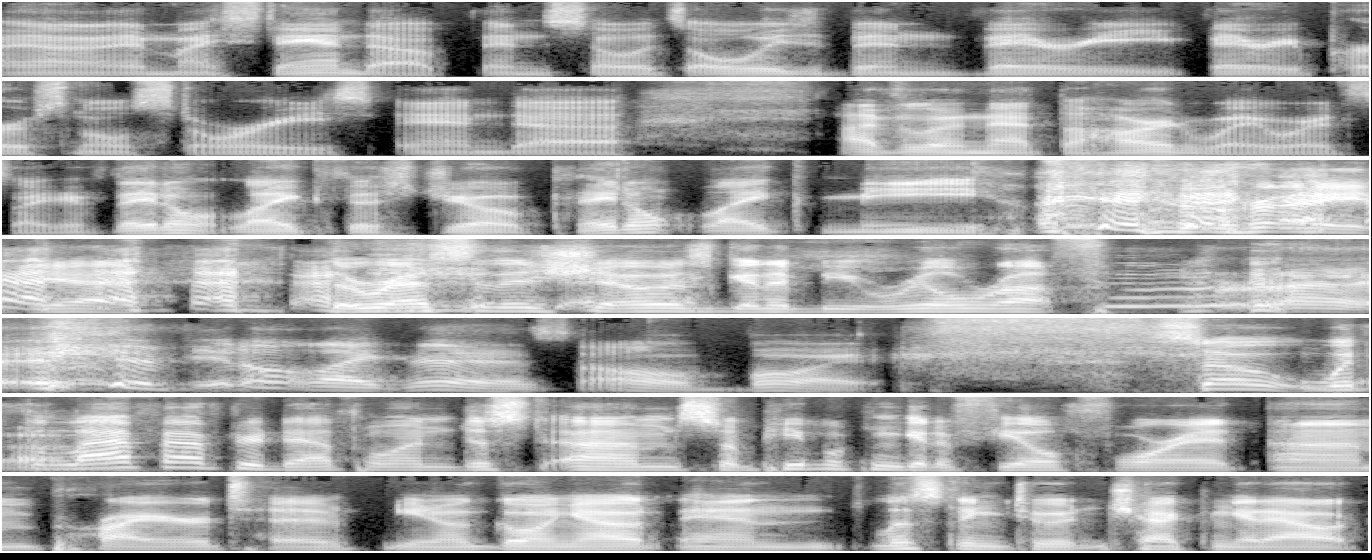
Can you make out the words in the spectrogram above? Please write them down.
uh, in my stand up. And so it's always been very, very personal stories. And uh, I've learned that the hard way where it's like, if they don't like this joke, they don't like me. Right, yeah. the rest of the show is going to be real rough. right. If you don't like this, oh boy. So with the laugh after death one, just um, so people can get a feel for it um, prior to you know going out and listening to it and checking it out.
